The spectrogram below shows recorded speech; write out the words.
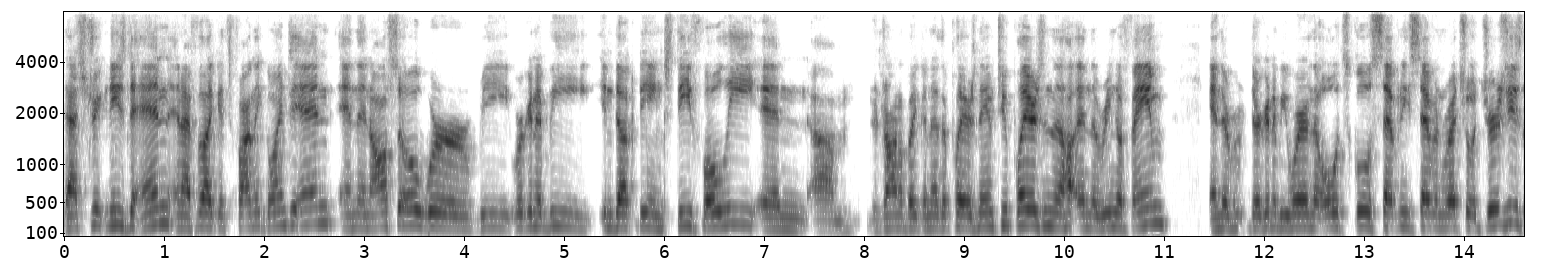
That streak needs to end, and I feel like it's finally going to end. And then also we're be we're gonna be inducting Steve Foley and um, they're drawing a blank another player's name. Two players in the in the Ring of Fame, and they're they're gonna be wearing the old school '77 retro jerseys.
